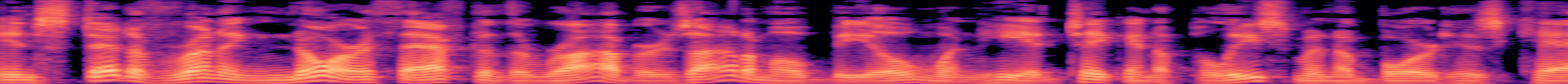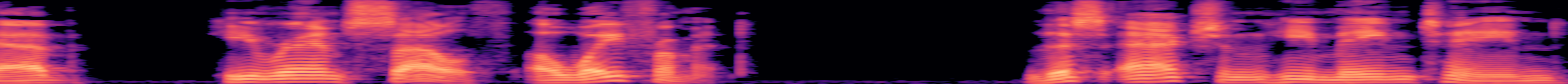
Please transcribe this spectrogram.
Instead of running north after the robbers' automobile when he had taken a policeman aboard his cab, he ran south, away from it. This action, he maintained,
